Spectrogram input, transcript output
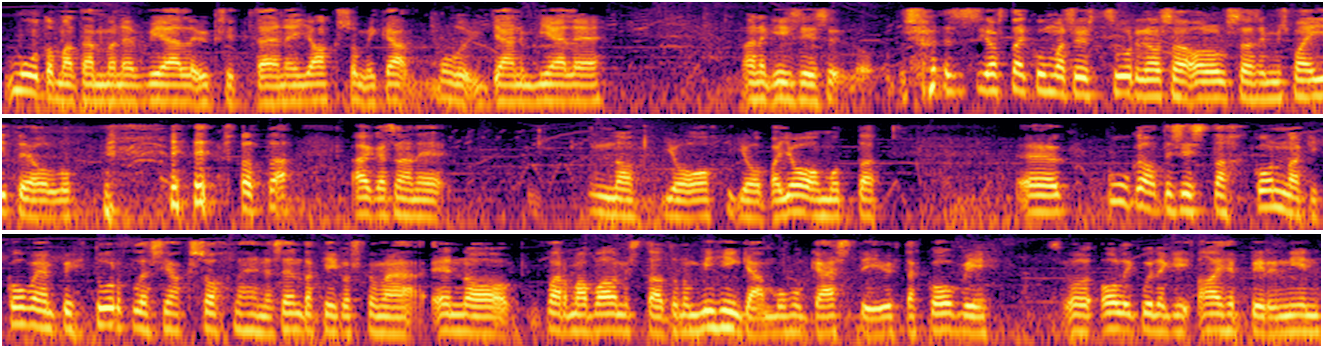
muutama tämmönen vielä yksittäinen jakso, mikä mulla on jäänyt mieleen. Ainakin siis jostain kumman syystä suurin osa on ollut sellaisia, missä mä itse ollut. tota, aika sellainen, no joo, joopa joo, mutta kuukautisista Konnaki kovempi Turtles-jakso lähinnä sen takia, koska mä en oo varmaan valmistautunut mihinkään muuhun kästiin yhtä kovin. Se oli kuitenkin aihepiiri niin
